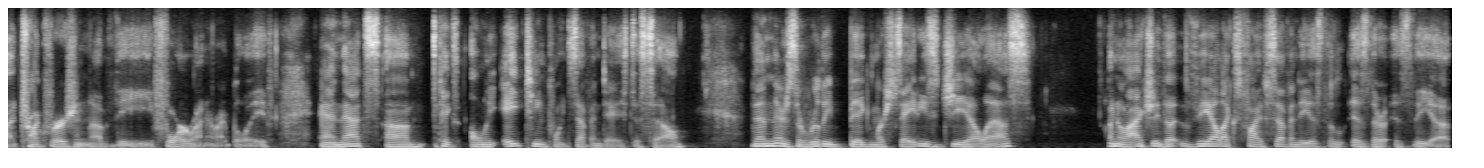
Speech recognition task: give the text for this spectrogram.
uh, truck version of the 4Runner, I believe, and that's um, takes only 18.7 days to sell. Then there's the really big Mercedes GLS. Oh no, actually the VLX 570 is the is the is the uh,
